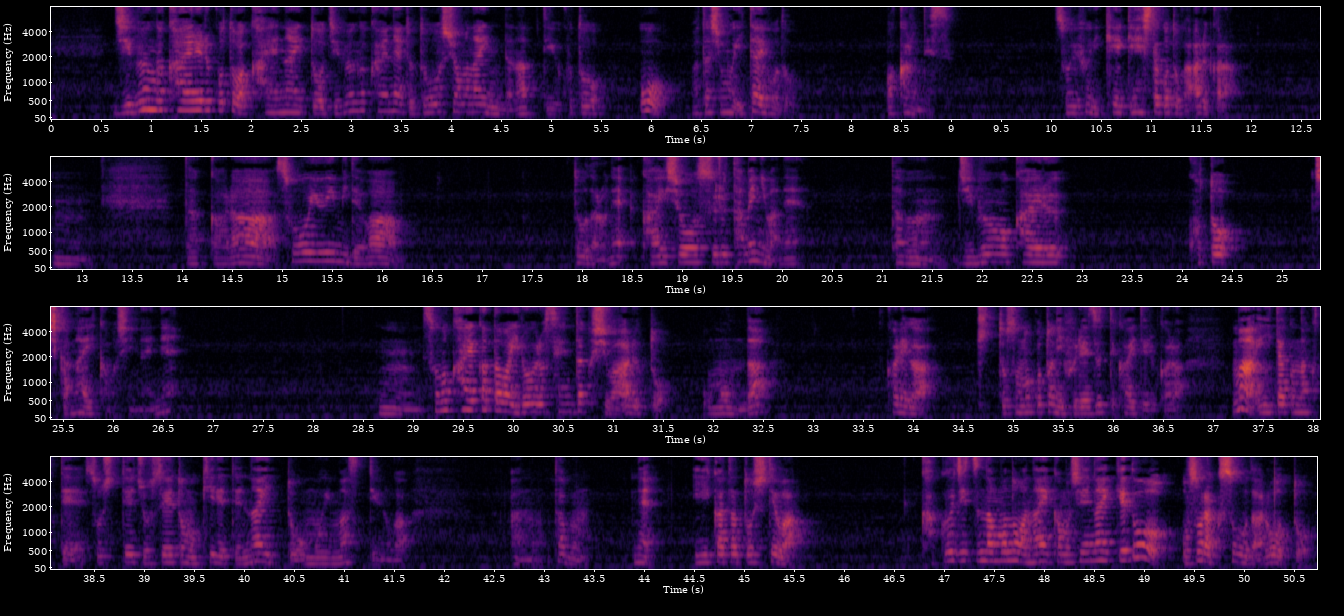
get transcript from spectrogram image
自分が変えれることは変えないと自分が変えないとどうしようもないんだなっていうことを私も痛いほど分かるんです。そういうふうに経験したことがあるから。うん。だからそういう意味ではどうだろうね。解消するためにはね多分自分を変えることしかないかもしれないね。うんその変え方はいろいろ選択肢はあると思うんだ。彼がきっとそのことに触れずって書いてるから。まあ言いたくなくてそして女性とも切れてないと思いますっていうのがあの多分ね言い方としては確実なものはないかもしれないけどおそらくそうだろうと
